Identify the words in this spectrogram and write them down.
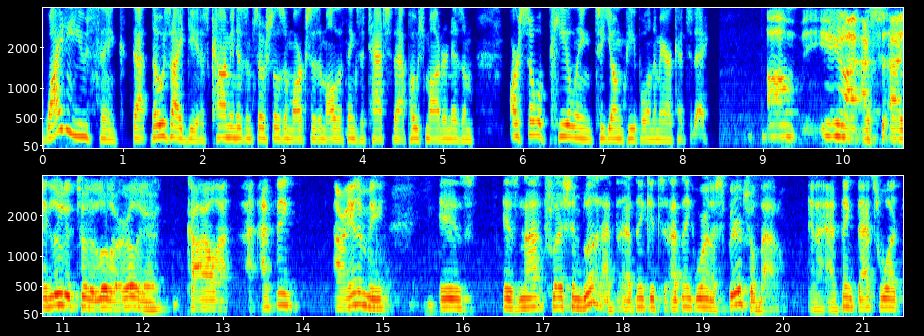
why do you think that those ideas communism socialism marxism all the things attached to that postmodernism are so appealing to young people in america today um, you know, I, I, I, alluded to it a little earlier, Kyle. I, I think our enemy is is not flesh and blood. I, I, think it's I think we're in a spiritual battle, and I, think that's what.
